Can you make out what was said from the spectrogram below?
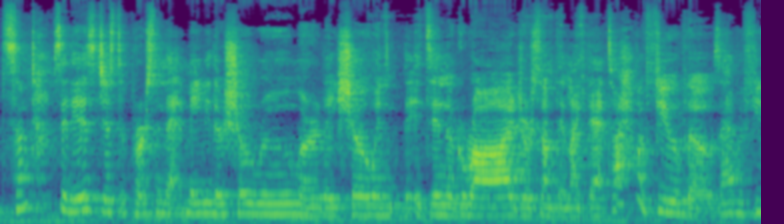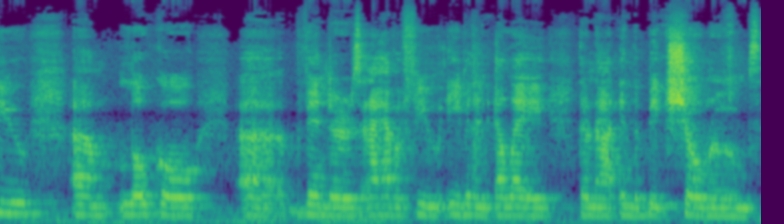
sometimes it is just a person that maybe their showroom or they show in it's in the garage or something like that. So I have a few of those. I have a few um, local uh, vendors, and I have a few even in LA. They're not in the big showrooms.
